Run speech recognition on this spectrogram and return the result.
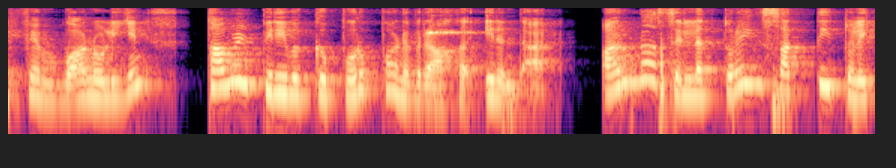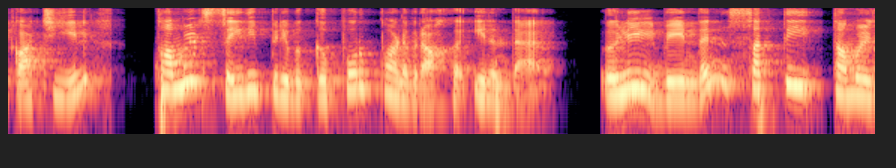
எஃப்எம் வானொலியின் தமிழ் பிரிவுக்கு பொறுப்பானவராக இருந்தார். அருணா செல்லத்துறை சக்தி தொலைக்காட்சியில் தமிழ் செய்தி பிரிவுக்கு பொறுப்பானவராக இருந்தார். எழில் வேந்தன் சக்தி தமிழ்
